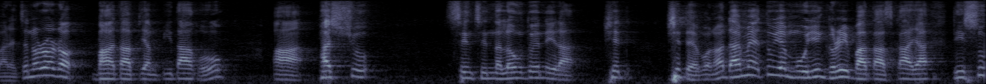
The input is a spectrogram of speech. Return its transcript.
ပါတယ်ကျွန်တော်တို့တော့ဘာသာပြန်ပြီးသားကိုအာဖတ်ရှုစင်စင်နှလုံးသွင်းနေတာဖြစ်ဖြစ်တယ်ပေါ့နော်ဒါပေမဲ့သူ့ရဲ့မူရင်း Greek ဘာသာစကားအရဒီစု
